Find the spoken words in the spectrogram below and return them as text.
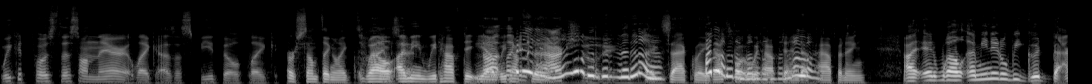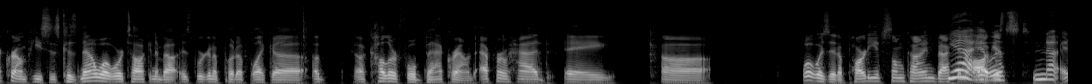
we could post this on there like as a speed build, like Or something like. Well, Times I it. mean, we'd have to. Yeah, not we'd like have to. actually. Exactly. That's what would have to end up happening. Uh, and well, I mean, it'll be good background pieces because now what we're talking about is we're gonna put up like a a, a colorful background. Ephraim had a, uh, what was it? A party of some kind back in yeah, it was August. no, yeah.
